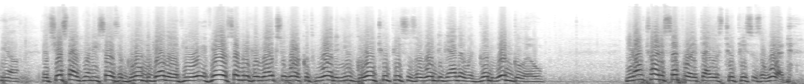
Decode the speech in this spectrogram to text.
you know, it's just like when he says glued together. If you if you're somebody who likes to work with wood and you glue two pieces of wood together with good wood glue, you don't try to separate those two pieces of wood.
